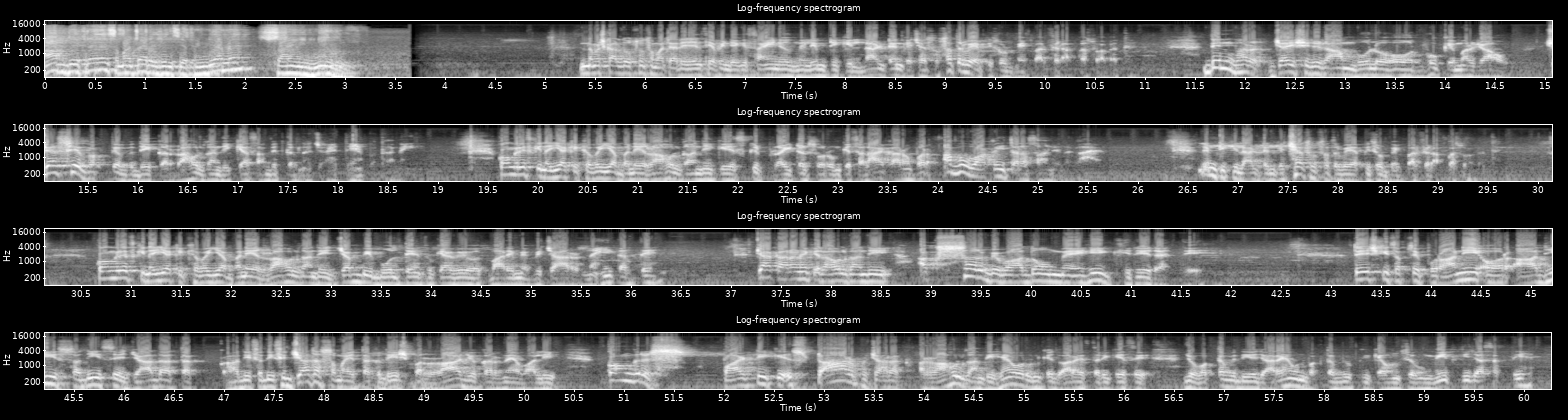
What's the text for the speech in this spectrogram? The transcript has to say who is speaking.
Speaker 1: आप देख रहे हैं समाचार एजेंसी ऑफ़ इंडिया में साइन न्यूज़।
Speaker 2: नमस्कार दोस्तों, समाचार एजेंसी ऑफ़ इंडिया की साइन न्यूज़ में लिमटी की लालटेन के छह सौ एपिसोड में एक बार फिर आपका स्वागत है। दिन भर जय श्री राम बोलो और भूखे मर जाओ, जैसे वक्तव्य देकर राहुल गांधी क्या साबित करना चाहते हैं पता नहीं। कांग्रेस की नैया के कवैया बने राहुल गांधी के स्क्रिप्ट राइटर्स और उनके सलाहकारों पर अब वाकई तरस आने लगा है। लिमटी की लालटेन के छह सौ एपिसोड में एक बार फिर आपका स्वागत है। कांग्रेस की नैया के खवैया बने राहुल गांधी जब भी बोलते हैं तो क्या वे उस बारे में विचार नहीं करते हैं? क्या कारण है कि राहुल गांधी अक्सर विवादों में ही घिरे रहते हैं? देश की सबसे पुरानी और आधी सदी से ज़्यादा तक, आधी सदी से ज़्यादा समय तक देश पर राज करने वाली कांग्रेस पार्टी के स्टार प्रचारक राहुल गांधी हैं और उनके द्वारा इस तरीके से जो वक्तव्य दिए जा रहे हैं, उन वक्तव्यों की क्या उनसे उम्मीद की जा सकती है?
